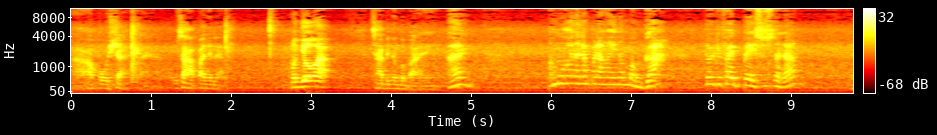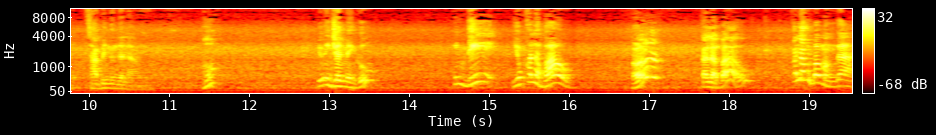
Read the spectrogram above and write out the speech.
Uh, po siya. Uh, usapan nila. Magjowa. Sabi ng babae, Han, ang mura na lang pala ngayon ng mangga. 35 pesos na lang. Sabi nung lalaki, Huh? Yung Indian mango? Hindi. Yung kalabaw. Huh? Kalabaw? Kala ko ba mangga?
